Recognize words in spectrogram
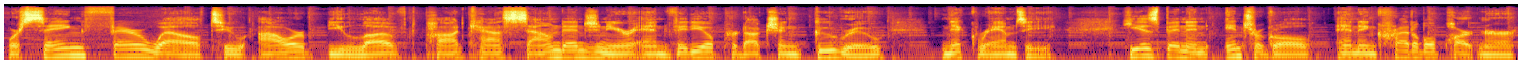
We're saying farewell to our beloved podcast sound engineer and video production guru, Nick Ramsey. He has been an integral and incredible partner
